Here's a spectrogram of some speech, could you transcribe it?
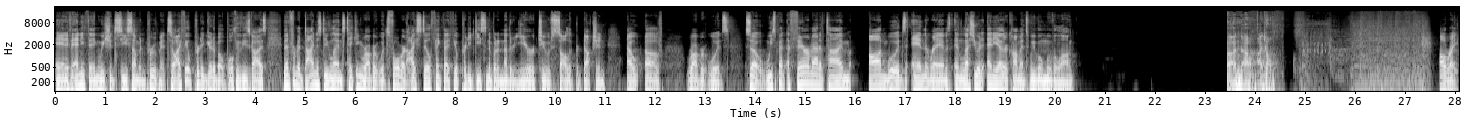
and if anything, we should see some improvement. So I feel pretty good about both of these guys. And then from a dynasty lens, taking Robert Woods forward, I still think that I feel pretty decent about another year or two of solid production out of Robert Woods. So we spent a fair amount of time on Woods and the Rams. Unless you had any other comments, we will move along. Uh, no, I don't. All right.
